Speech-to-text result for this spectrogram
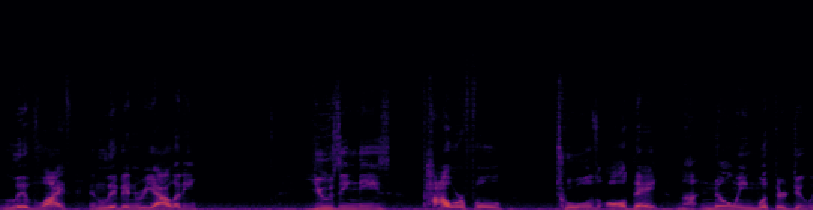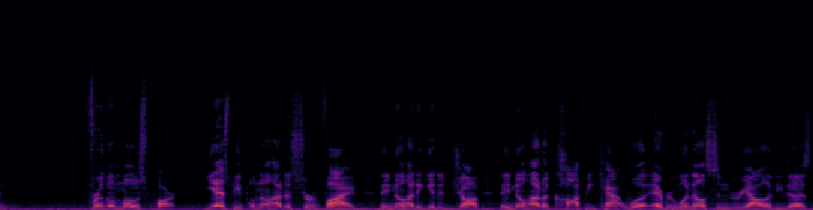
live life and live in reality using these powerful tools all day, not knowing what they're doing. For the most part. Yes, people know how to survive. They know how to get a job. They know how to copycat what everyone else in reality does,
